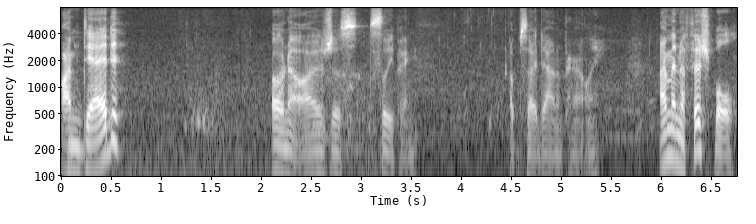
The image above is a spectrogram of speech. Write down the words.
I'm dead? Oh no, I was just sleeping. Upside down, apparently. I'm in a fishbowl.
